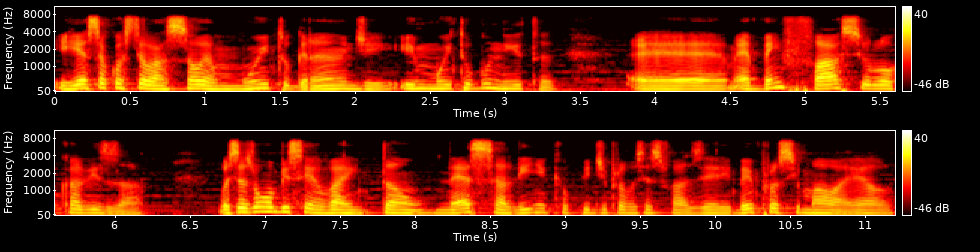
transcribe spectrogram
E essa constelação é muito grande e muito bonita. É, é bem fácil localizar. Vocês vão observar então nessa linha que eu pedi para vocês fazerem, bem proximal a ela,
